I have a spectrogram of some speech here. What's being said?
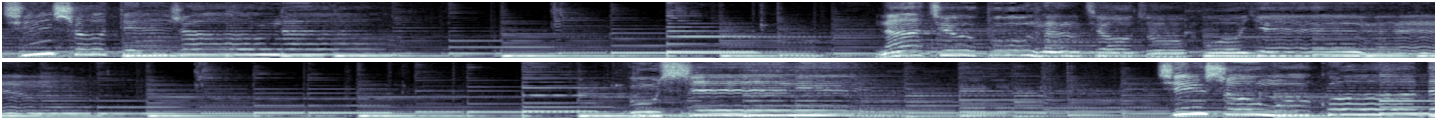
亲手点燃的，那就不能叫做火焰。不是你亲手摸过的，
